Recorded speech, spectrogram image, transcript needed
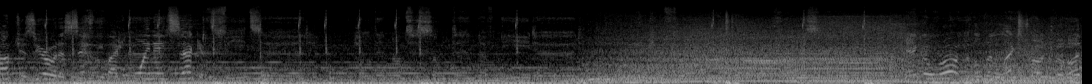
Dropped your 0 to 60 by 0.8 seconds. Can't go wrong with a little extra the hood.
